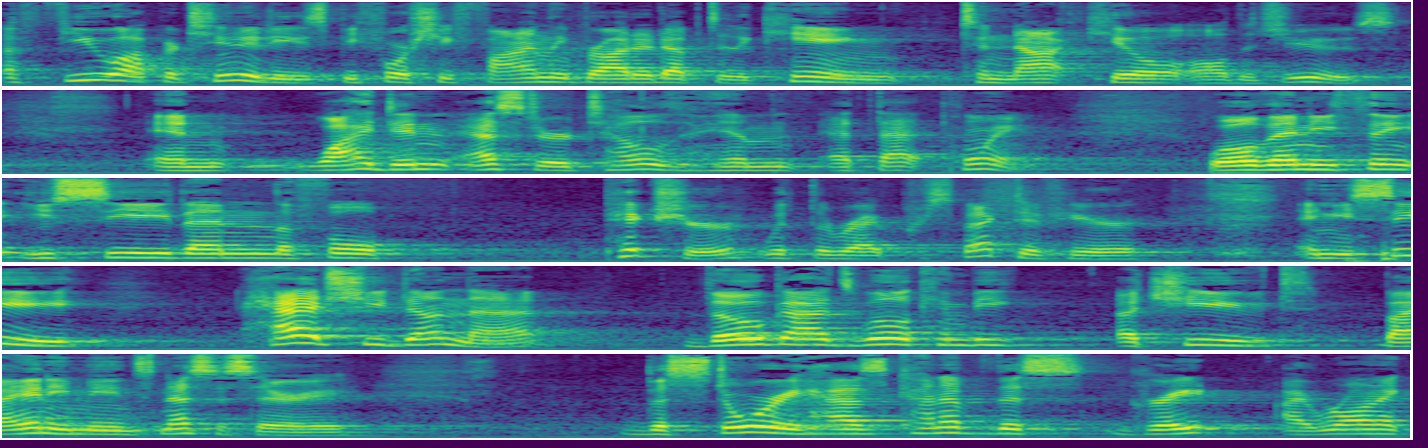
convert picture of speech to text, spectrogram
a few opportunities before she finally brought it up to the king to not kill all the Jews. And why didn't Esther tell him at that point? Well, then you think you see then the full picture with the right perspective here, and you see, had she done that, though God's will can be achieved by any means necessary, the story has kind of this great ironic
